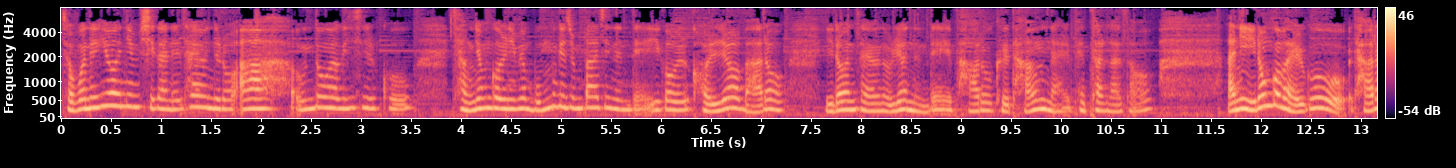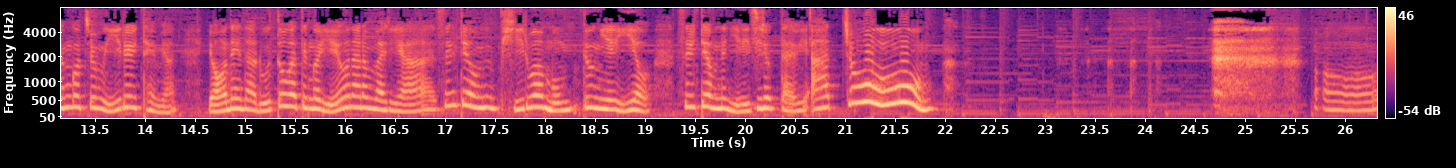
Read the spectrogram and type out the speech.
저번에 희원님 시간에 사연으로 아 운동하기 싫고 작년 걸리면 몸무게 좀 빠지는데 이걸 걸려 말어 이런 사연 올렸는데 바로 그 다음날 배탈나서 아니 이런 거 말고 다른 것 좀 이를테면 연애나 로또 같은 걸 예언하란 말이야. 쓸데없는 비루한 몸뚱이에 이어 쓸데없는 예지력 따위 아 좀. 어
